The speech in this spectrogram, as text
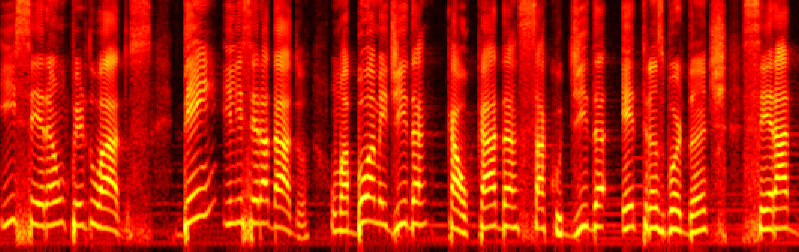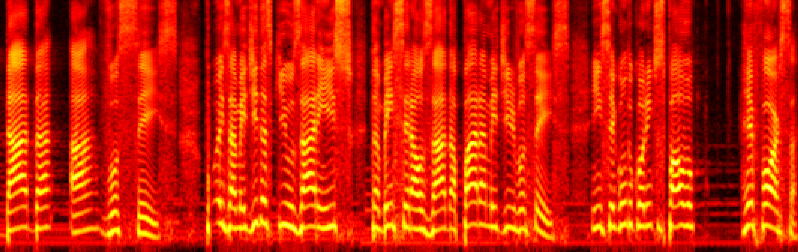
e serão perdoados. Deem e lhes será dado uma boa medida, calcada, sacudida e transbordante será dada a vocês. Pois a medida que usarem isso, também será usada para medir vocês. E em 2 Coríntios, Paulo reforça:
